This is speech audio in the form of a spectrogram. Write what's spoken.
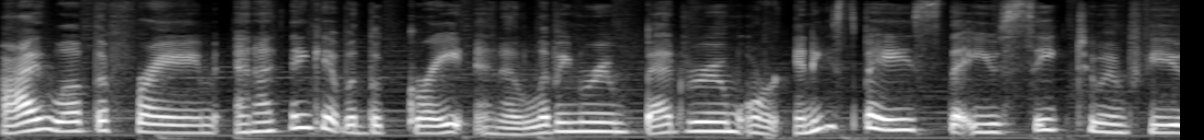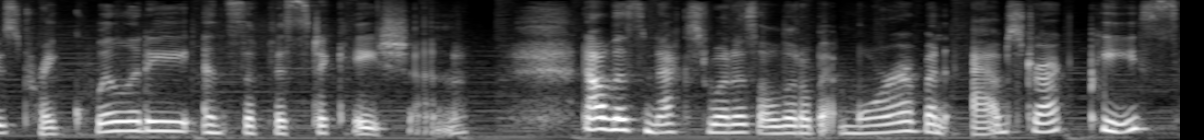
I love the frame and I think it would look great in a living room, bedroom, or any space that you seek to infuse tranquility and sophistication. Now this next one is a little bit more of an abstract piece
